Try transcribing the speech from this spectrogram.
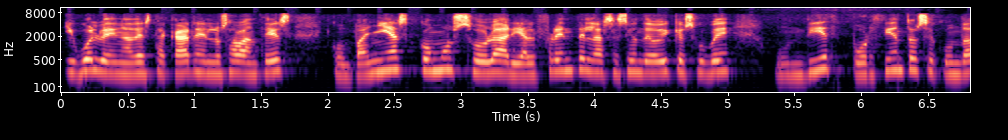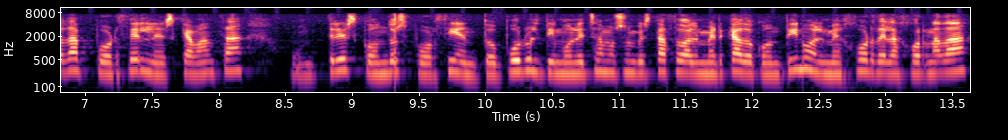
y vuelven a destacar en los avances compañías como Solar y al frente en la sesión de hoy que sube un 10% secundada por Celnes que avanza un 3,2%. Por último, le echamos un vistazo al mercado continuo. El mejor de la jornada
